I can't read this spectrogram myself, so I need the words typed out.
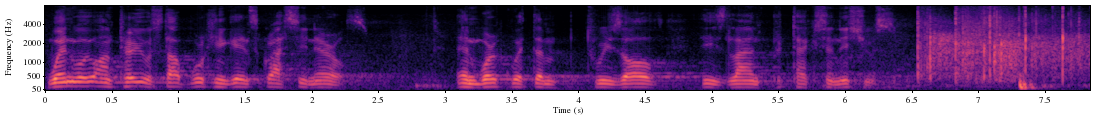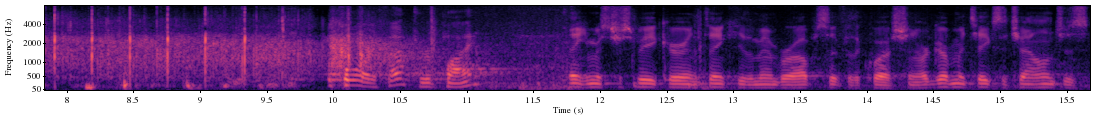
When will Ontario stop working against grassy narrows and work with them to resolve these land protection issues? Kawartha to reply. Thank you, Mr. Speaker, and thank you to the member opposite for the question. Our government takes the challenges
